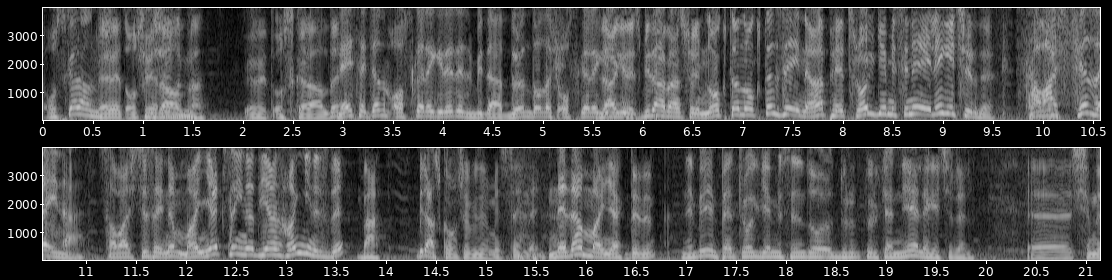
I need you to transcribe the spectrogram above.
Oscar almış. Evet Oscar Şaşırdım aldı. ben. Evet Oscar aldı. Neyse canım Oscar'a gireriz bir daha. Dön dolaş Oscar'a Bir daha gireriz. gireriz. Bir daha ben söyleyeyim. Nokta nokta Zeyna petrol gemisini ele geçirdi. Savaşçı Zeyna. Savaşçı Zeyna, manyak Zeyna diyen hanginizdi? Ben. Biraz konuşabilir miyiz seninle? Neden manyak dedin? Ne bileyim petrol gemisini durup dururken niye ele geçirelim? Ee, şimdi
